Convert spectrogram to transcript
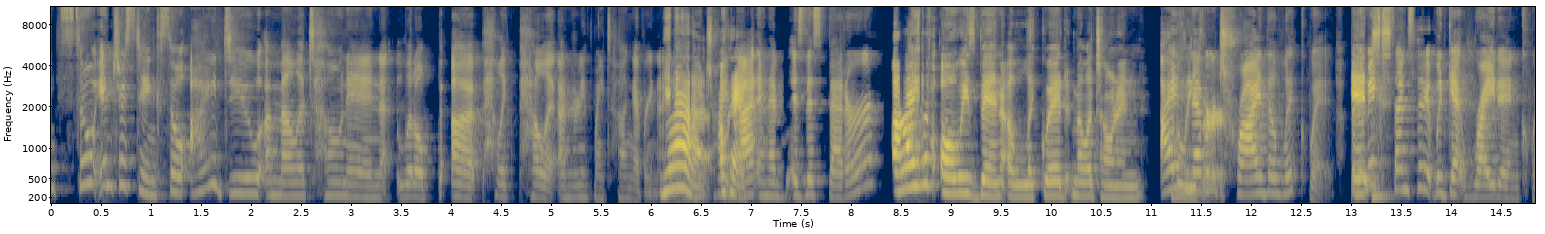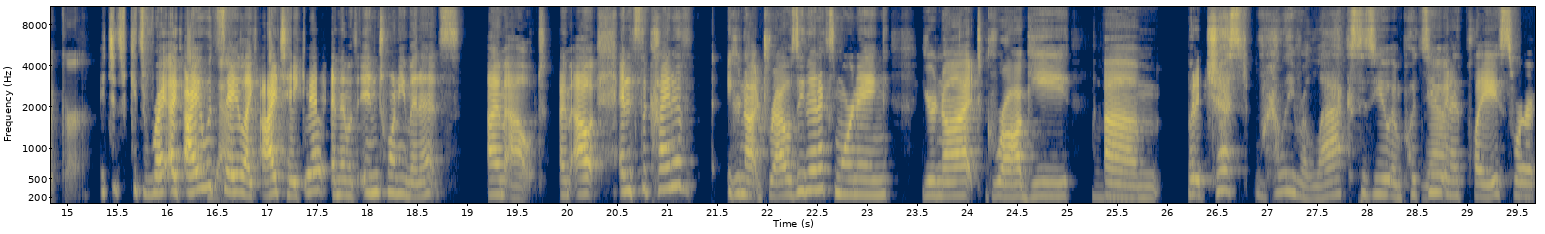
It's so interesting. So I do a melatonin little uh like pellet underneath my tongue every night. Have Yeah, tried okay. that? And have, is this better? I have always been a liquid melatonin I've believer. never tried the liquid, it It's- makes sense that it would get right in quicker. it just gets right. Like I would Yeah. say, like I take it, and then within 20 minutes, I'm out. I'm out, and it's the kind of you're not drowsy the next morning. You're not groggy. Mhm. um but it just really relaxes you and puts you in a place where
